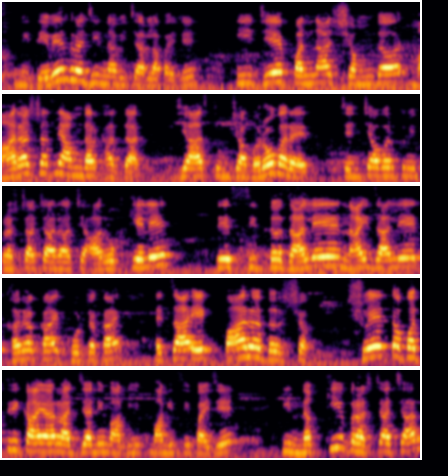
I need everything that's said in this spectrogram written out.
तुम्ही देवेंद्रजींना विचारला पाहिजे की जे पन्नास शंभर महाराष्ट्रातले आमदार खासदार जे आज तुमच्या बरोबर आहेत ज्यांच्यावर तुम्ही भ्रष्टाचाराचे आरोप केले ते सिद्ध झाले नाही झाले खरं काय खोटं काय ह्याचा एक पारदर्शक श्वेतपत्रिका या राज्याने मागली मागितली पाहिजे. की नक्की भ्रष्टाचार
